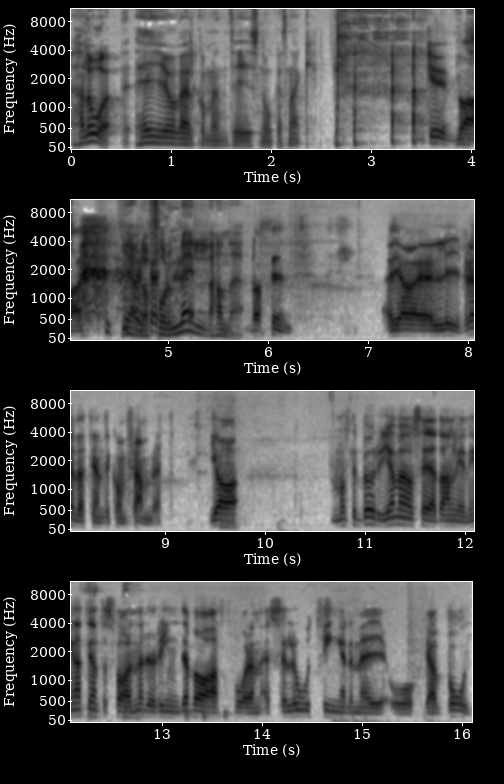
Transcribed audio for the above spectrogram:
Hallå, hej och välkommen till Snokasnack. Gud vad, Jävla formell han är. vad fint. Jag är livrädd att jag inte kom fram rätt. Jag måste börja med att säga att anledningen att jag inte svarade när du ringde var att våran SLO tvingade mig att åka Voi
